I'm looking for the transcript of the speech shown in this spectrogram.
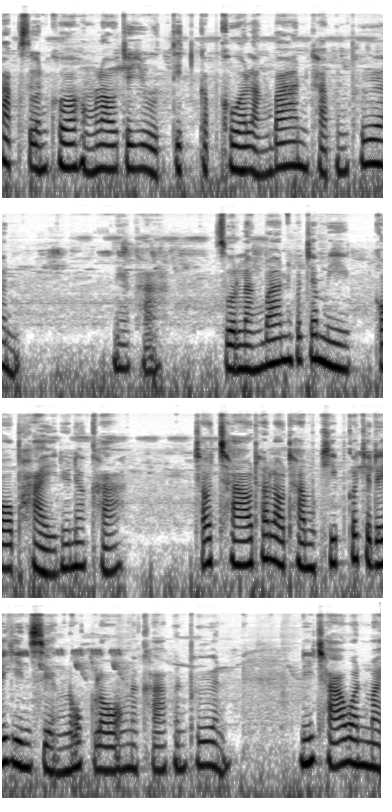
ผักสวนครัวของเราจะอยู่ติดกับครัวหลังบ้านค่ะเพื่อนๆเนี่ยค่ะ ส่วนหลังบ้านก็จะมีกอไผ่ด้วยนะคะ เช้าๆถ้าเราทำคลิปก็จะได้ยินเสียงนกร้องนะคะเพื่อนๆนี้เช้าวันใหม่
